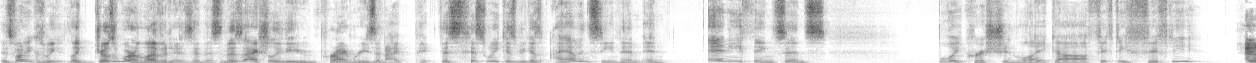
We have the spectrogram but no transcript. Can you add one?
It's funny because we like Joseph Gordon-Levitt is in this, and this is actually the prime reason I picked this this week is because I haven't seen him in anything since boy Christian like uh 50-50. Hmm.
